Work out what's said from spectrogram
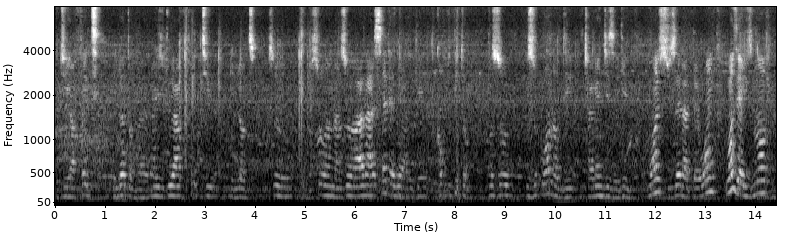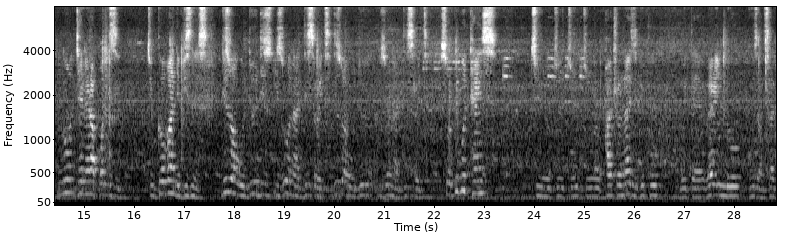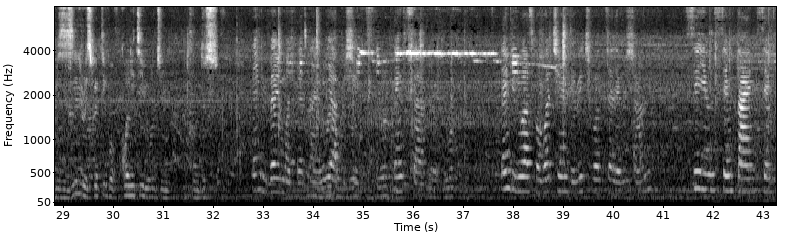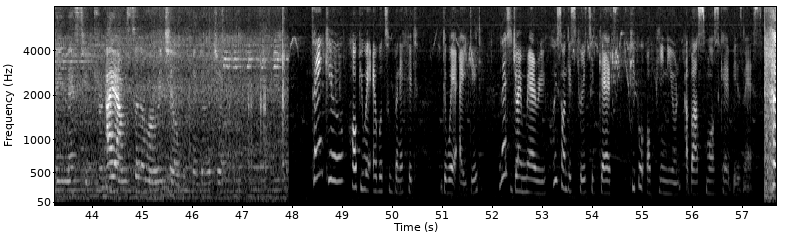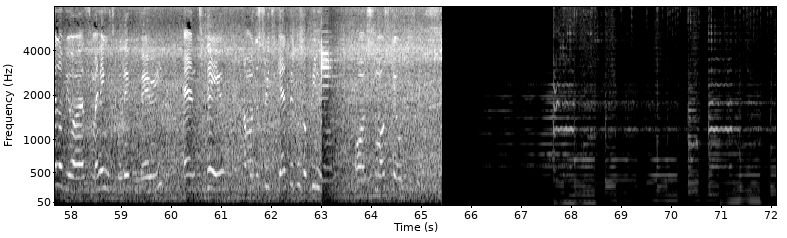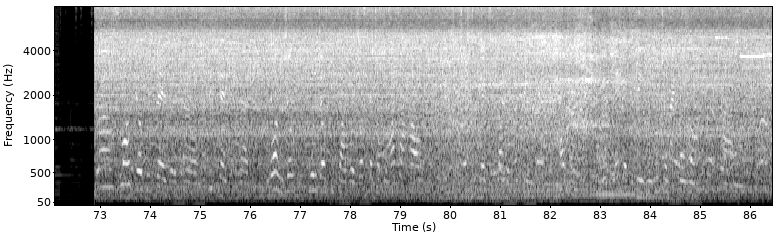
it will affect a lot of, uh, it will affect you a lot. So, so on and so. As I said earlier, again, competitor also is one of the challenges again. Once you say that uh, one, once there is no no general policy to govern the business, this one will do this his own at this rate this one will do his own at this rate so people tends to to to to patronize the people with uh, very low goods and services irrespective of quality you want to produce. Thank you very much for your time. Really appreciate it. Thank you, sir. Thank you, viewers, for watching the Rich World Television. See you same time, same day next week. I am Solomon Rachel Rachel. Thank you. Hope you were able to benefit the way I did. Let's join Mary, who is on the street to get people opinion about small scale business. Hello viewers, my name is Kolek Mary and today I'm on the street to get people's opinion on small scale business. Small scale business is um, business that one just won't just sit down but just set up no matter how just to get one or two things out of at the end of the day, you won't just go home um,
